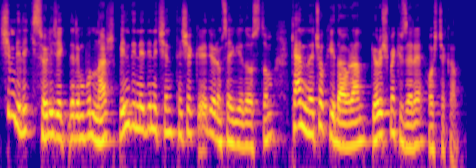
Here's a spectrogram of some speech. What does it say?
Şimdilik söyleyeceklerim bunlar. Beni dinlediğin için teşekkür ediyorum sevgili dostum. Kendine çok iyi davran. Görüşmek üzere. Hoşçakal.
